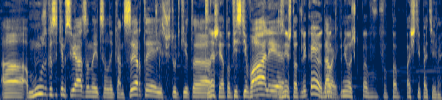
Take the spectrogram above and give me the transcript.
а, музыка с этим связанная, и целые концерты, и существуют какие-то Знаешь, я тут фестивали. Извини, что отвлекаю, но Давай. вот немножечко по- по- по- почти по теме.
